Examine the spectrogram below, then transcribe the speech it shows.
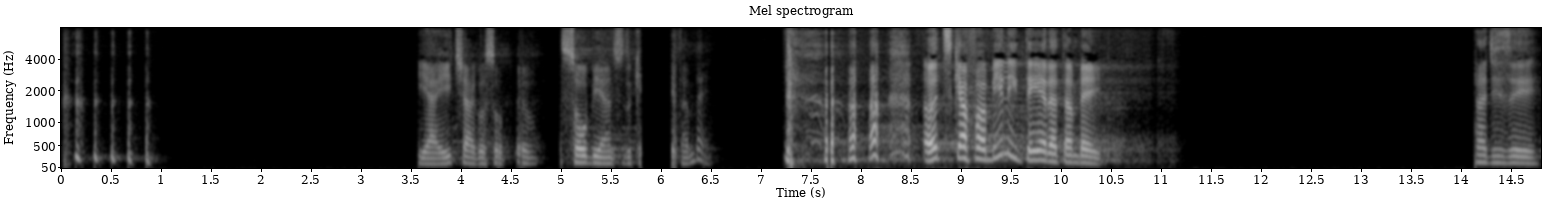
e aí, Tiago, eu, sou, eu soube antes do que ele também. antes que a família inteira também. Para dizer,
